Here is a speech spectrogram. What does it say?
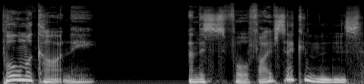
Paul McCartney, and this is four, five seconds.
